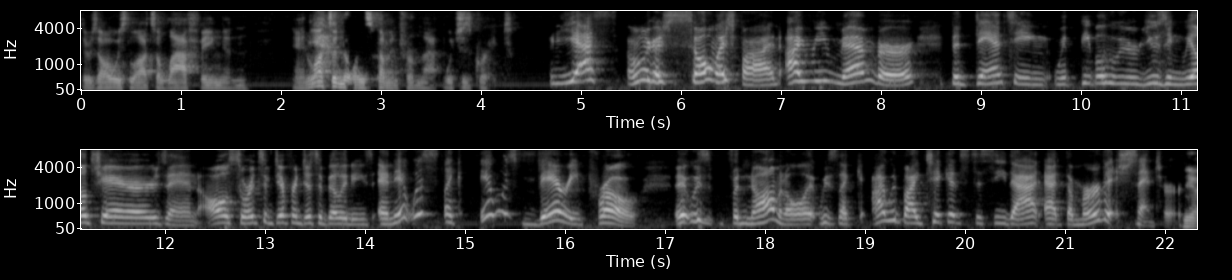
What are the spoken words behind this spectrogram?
there's always lots of laughing and and lots of noise coming from that, which is great. Yes. Oh my gosh, so much fun. I remember the dancing with people who were using wheelchairs and all sorts of different disabilities. And it was like, it was very pro. It was phenomenal. It was like I would buy tickets to see that at the Mirvish Center, Yeah.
